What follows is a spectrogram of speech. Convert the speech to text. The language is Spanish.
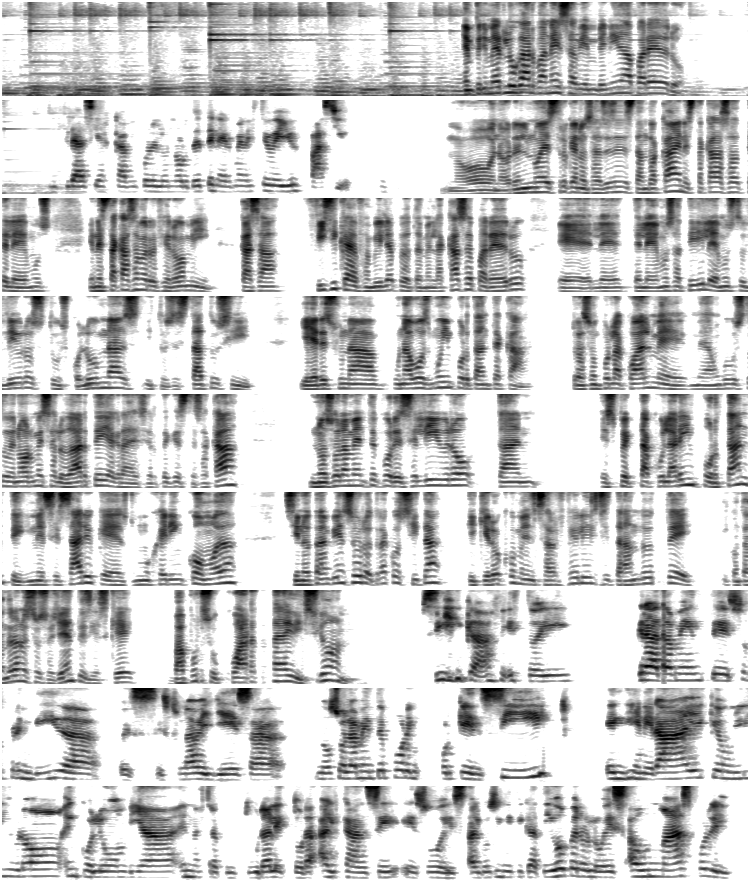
En primer lugar, Vanessa, bienvenida a Paredro. Gracias, Cami, por el honor de tenerme en este bello espacio. No, honor el nuestro que nos haces estando acá. En esta casa te leemos, en esta casa me refiero a mi casa física de familia, pero también la casa de Paredro. Eh, te leemos a ti, leemos tus libros, tus columnas y tus estatus y, y eres una, una voz muy importante acá. Razón por la cual me, me da un gusto enorme saludarte y agradecerte que estés acá. No solamente por ese libro tan espectacular e importante y necesario que es Mujer Incómoda, sino también sobre otra cosita que quiero comenzar felicitándote y contándole a nuestros oyentes, y es que va por su cuarta edición. Sí, estoy gratamente sorprendida, pues es una belleza, no solamente por, porque en sí, en general, que un libro en Colombia, en nuestra cultura lectora, alcance, eso es algo significativo, pero lo es aún más por el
